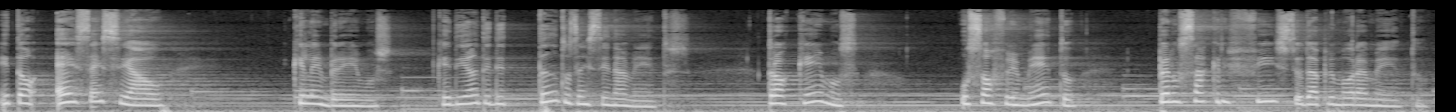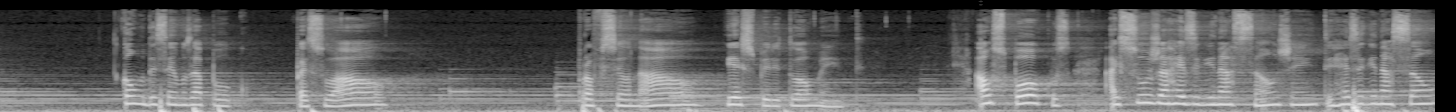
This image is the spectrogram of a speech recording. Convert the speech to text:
Então é essencial que lembremos que, diante de tantos ensinamentos, troquemos o sofrimento pelo sacrifício do aprimoramento. Como dissemos há pouco, pessoal, profissional e espiritualmente. Aos poucos, aí surge a resignação, gente. Resignação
